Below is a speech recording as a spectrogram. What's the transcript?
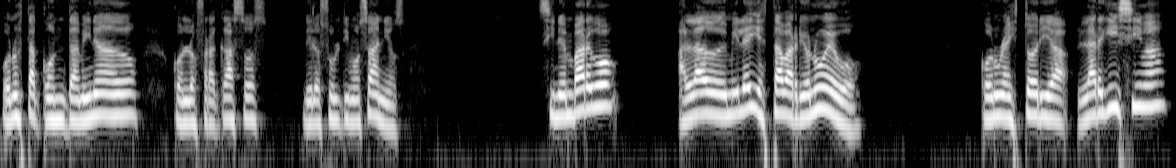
o no está contaminado con los fracasos de los últimos años. Sin embargo, al lado de mi ley está Barrio Nuevo, con una historia larguísima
